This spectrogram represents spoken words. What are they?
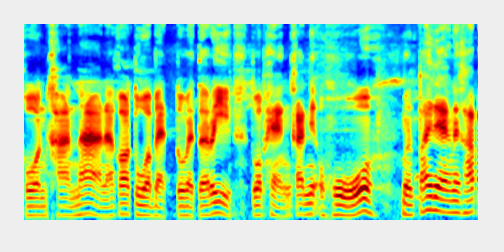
โคนคานหน้าแล้วก็ตัวแบตตัวแบตเตอรี่ ตัวแผงกันเนี่ยโอ้โห เหมือนป้ายแดงเลยครับ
